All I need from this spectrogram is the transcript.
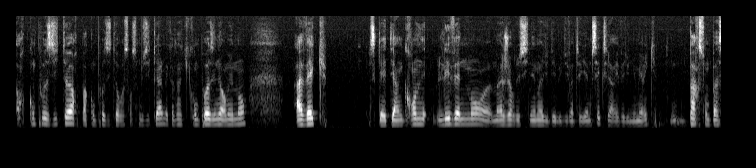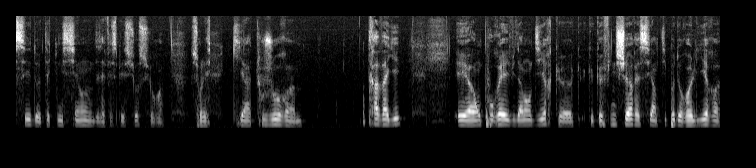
alors, compositeur, pas compositeur au sens musical, mais quelqu'un qui compose énormément, avec ce qui a été un grand l'événement euh, majeur du cinéma du début du XXe siècle, c'est l'arrivée du numérique. Par son passé de technicien des effets spéciaux sur, euh, sur les, qui a toujours euh, travaillé. Et on pourrait évidemment dire que, que, Fincher essaie un petit peu de relire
